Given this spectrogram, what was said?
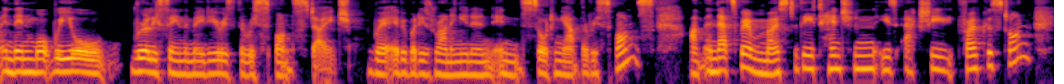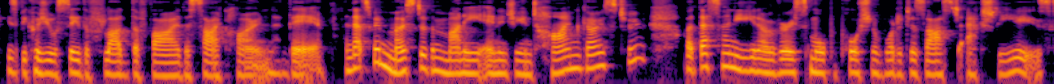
And then what we all really see in the media is the response stage, where everybody's running in and, and sorting out the response. Um, and that's where most of the attention is actually focused on, is because you'll see the flood, the fire, the cyclone there. And that's where most of the money, energy, and time goes to. But that's only, you know, a very small proportion of what a disaster actually is.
